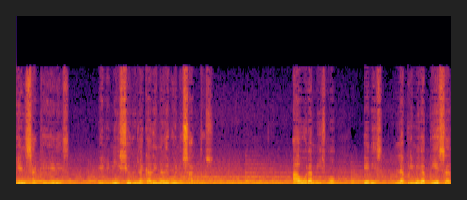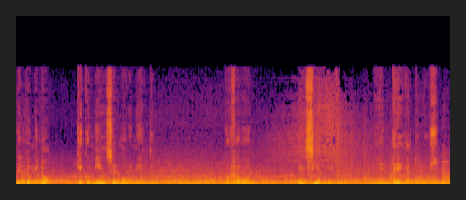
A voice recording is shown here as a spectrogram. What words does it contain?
Piensa que eres el inicio de una cadena de buenos actos. Ahora mismo eres la primera pieza del dominó que comienza el movimiento. Por favor, enciende y entrega tu luz.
